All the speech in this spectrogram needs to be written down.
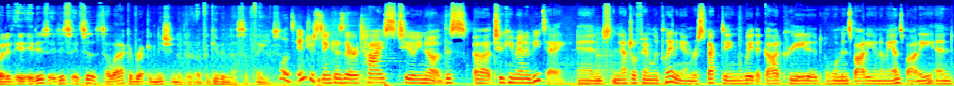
but it, it, it is it is it's a, it's a lack of recognition of the, of forgiveness of things. Well, it's interesting because there are ties to you know this uh, to humanae vitae and natural family planning and respecting the way that God created a woman's body and a man's body and.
